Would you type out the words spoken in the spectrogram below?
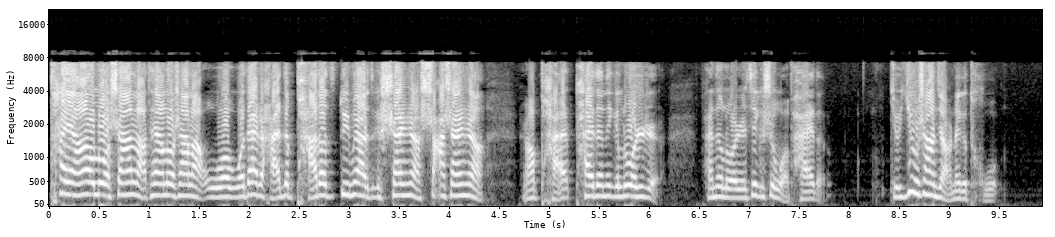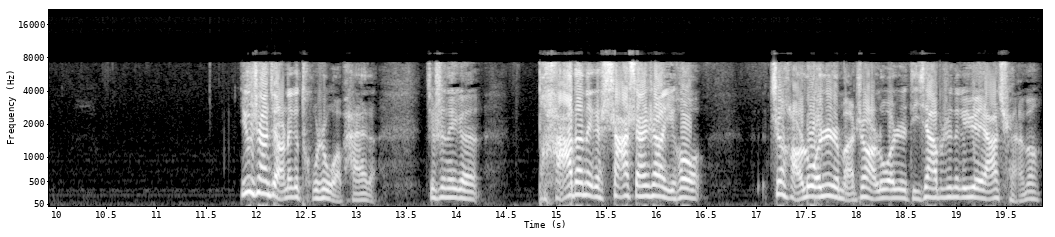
太阳要落山了，太阳落山了，我我带着孩子爬到对面这个山上，沙山上，然后拍拍的那个落日，拍那落日，这个是我拍的，就右上角那个图，右上角那个图是我拍的，就是那个爬到那个沙山上以后，正好落日嘛，正好落日，底下不是那个月牙泉吗？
